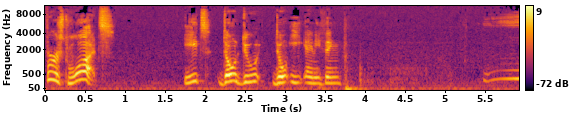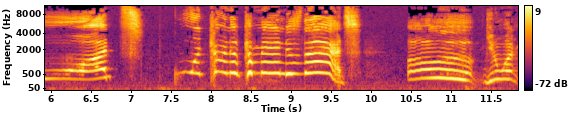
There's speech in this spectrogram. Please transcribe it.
First what? Eat? Don't do it. Don't eat anything. What? What kind of command is that? Uh, you know what?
